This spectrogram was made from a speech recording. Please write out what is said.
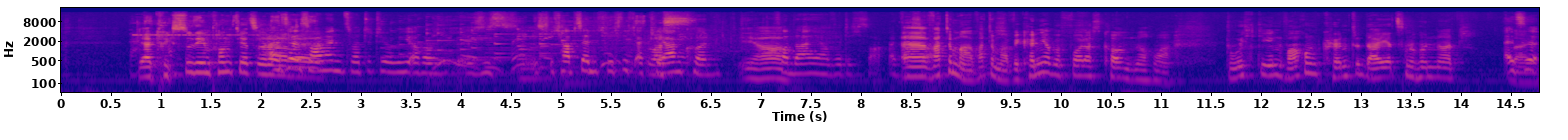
ja, kriegst du den Punkt jetzt oder? also es war meine zweite Theorie, aber es ist, ich, ich habe es ja nicht richtig erklären Was? können. ja. Von daher würde ich sagen. Äh, sagen. warte mal, warte mal. Wir können ja, bevor das kommt, nochmal durchgehen. Warum könnte da jetzt eine 100 Also, sein?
